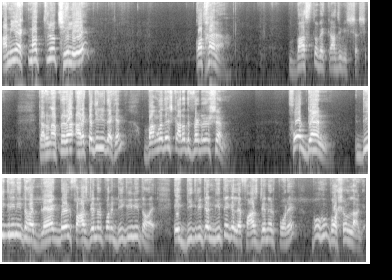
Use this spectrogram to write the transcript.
আমি একমাত্র ছেলে কথা না, বাস্তবে কাজে বিশ্বাসী। কারণ আপনারা আরেকটা জিনিস দেখেন, Bangladesh karate federation four dan degree নিতে হয় ব্ল্যাক বেল্ট ফার্স্ট ডেনের পরে ডিগ্রি নিতে হয়। এই ডিগ্রিটা নিতে গেলে ফার্স্ট ডেনের পরে বহু বছর লাগে।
